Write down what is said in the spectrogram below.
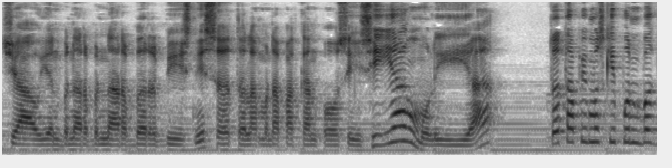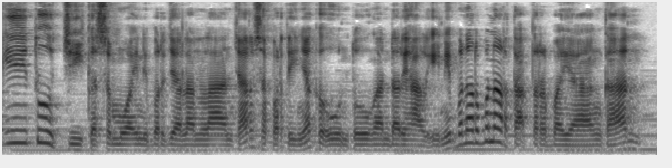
Xiao Yan benar-benar berbisnis setelah mendapatkan posisi yang mulia. Tetapi meskipun begitu, jika semua ini berjalan lancar, sepertinya keuntungan dari hal ini benar-benar tak terbayangkan.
